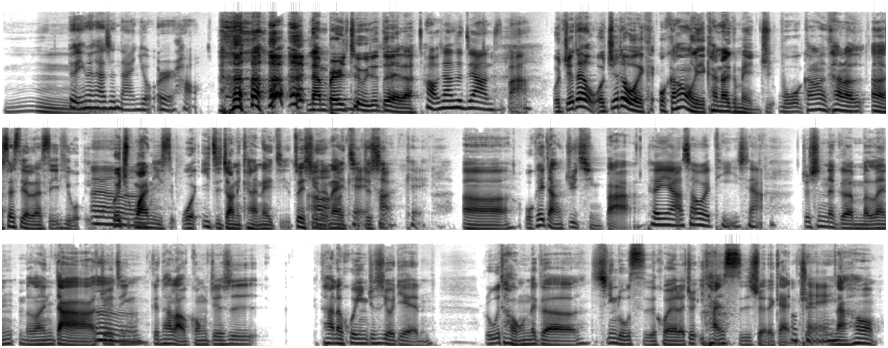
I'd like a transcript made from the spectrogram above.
嗯，对，因为他是男友二号，number two 就对了。好像是这样子吧？我觉得，我觉得我也我刚刚我也看到一个美剧，我我刚刚看到呃《Sexy and the City》，Which one is 我一直叫你看的那集，最新的那一集就是、呃，我可以讲剧情吧，可以啊，稍微提一下。就是那个 Melin Melinda 就已经嗯跟她老公就是她的婚姻就是有点如同那个心如死灰了，就一滩死水的感觉。然后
